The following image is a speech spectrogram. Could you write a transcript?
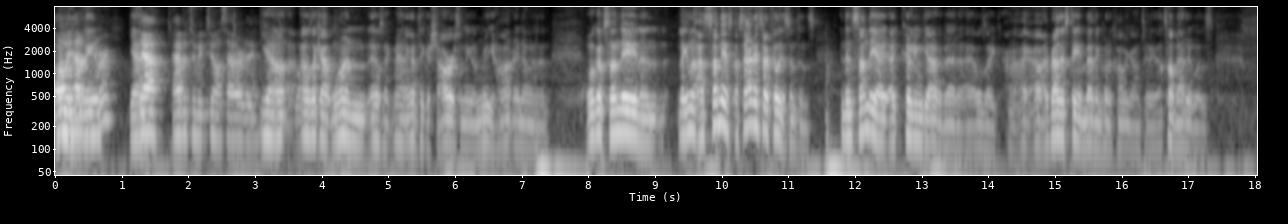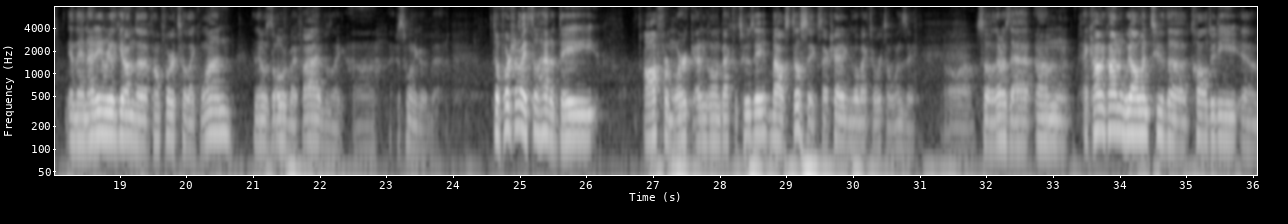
Oh, One in you had a fever? Yeah, Yeah, it happened to me too on Saturday. Yeah, Uh, I was like at one. I was like, "Man, I gotta take a shower or something. I'm really hot right now." And then I woke up Sunday, and then like on Sunday, on Saturday, I started feeling the symptoms, and then Sunday, I, I couldn't even get out of bed. I was like, I, I'd rather stay in bed than go to Comic Con today. That's how bad it was. And then I didn't really get on the con floor till like one, and then it was over by five. I was like, uh, I just want to go to bed. So fortunately, I still had a day off from work. and didn't back till Tuesday, but I was still sick. So actually, I didn't go back to work till Wednesday. oh wow. So there was that. Um, at Comic Con, we all went to the Call of Duty uh,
